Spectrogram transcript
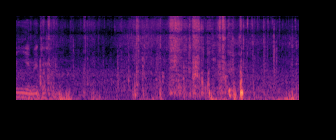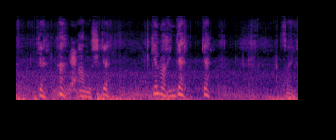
O da yiyemedi. Gel. Heh, almış gel. Gel bakayım gel. Gel. Zayıf.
